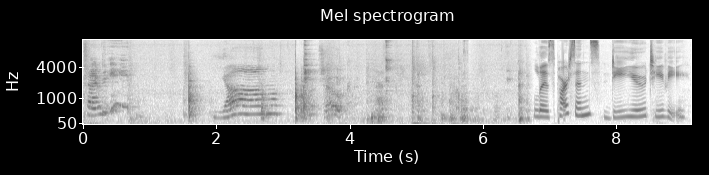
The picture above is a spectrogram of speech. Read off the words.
time to eat. Yum. What joke. Liz Parsons, DUTV.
